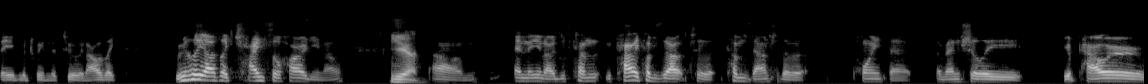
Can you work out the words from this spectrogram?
same between the two. and I was like, "Really?" I was like trying so hard, you know. Yeah. Um, and then you know, it just comes, it kind of comes out to comes down to the point that eventually your power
